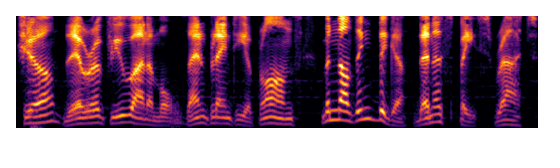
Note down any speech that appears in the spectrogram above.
Sure, there were a few animals and plenty of plants, but nothing bigger than a space rat.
